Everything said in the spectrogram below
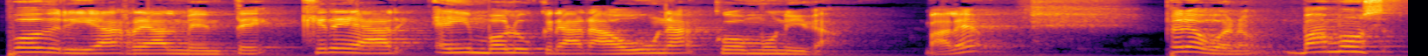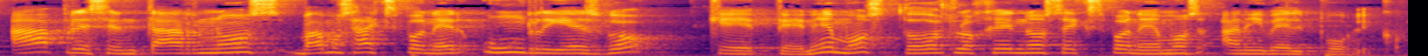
podría realmente crear e involucrar a una comunidad, ¿vale? Pero bueno, vamos a presentarnos, vamos a exponer un riesgo que tenemos todos los que nos exponemos a nivel público.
